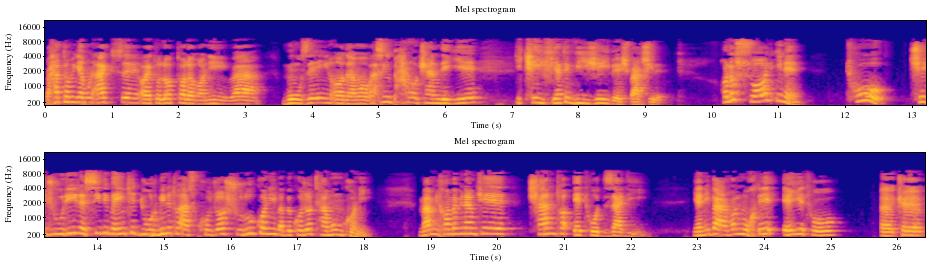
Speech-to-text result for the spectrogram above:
و حتی میگم اون عکس آیت الله طالقانی و موزه این آدما و اصلا این پراکندگیه یه کیفیت ویژه‌ای بهش بخشیده. حالا سوال اینه تو چجوری رسیدی به اینکه دوربین تو از کجا شروع کنی و به کجا تموم کنی؟ من می‌خوام ببینم که چند تا اتود زدی. یعنی به هر حال نقطه A تو که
